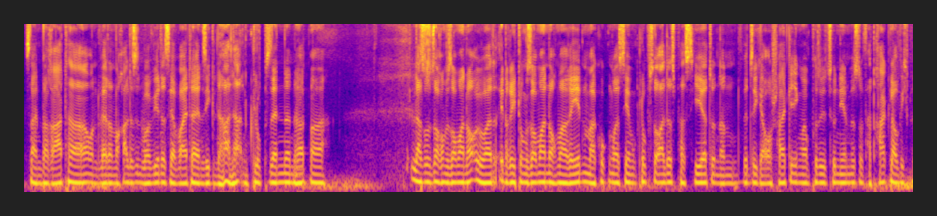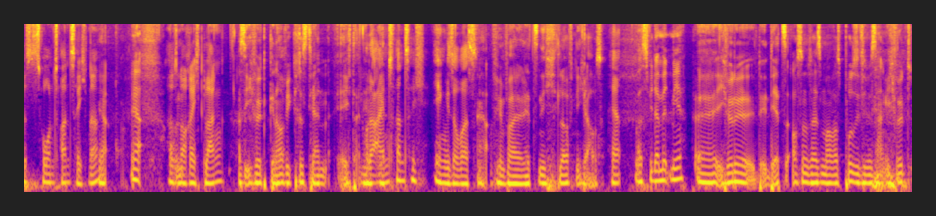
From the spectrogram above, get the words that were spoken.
sein Berater und wer da noch alles involviert ist, ja weiterhin Signale an Club senden. Hört mal, lass uns doch im Sommer noch über, in Richtung Sommer nochmal reden, mal gucken, was hier im Club so alles passiert und dann wird sich ja auch Schalke irgendwann positionieren müssen. Vertrag, glaube ich, bis 22, ne? Ja. Ja. Also noch recht lang. Also ich würde genau wie Christian echt an Oder 21? Irgendwie sowas. Ja, auf jeden Fall jetzt nicht, läuft nicht aus. Ja. Was wieder mit mir? Äh, ich würde jetzt ausnahmsweise mal was Positives sagen. Ich würde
